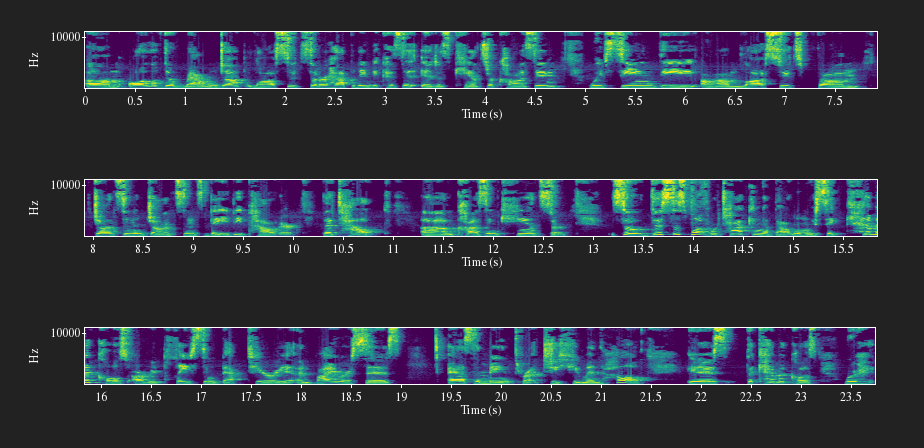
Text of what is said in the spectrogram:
Um, all of the Roundup lawsuits that are happening because it, it is cancer causing. We've seen the um, lawsuits from Johnson and Johnson's baby powder, the talc. Uh, causing cancer. So, this is what we're talking about when we say chemicals are replacing bacteria and viruses as the main threat to human health is the chemicals. Where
